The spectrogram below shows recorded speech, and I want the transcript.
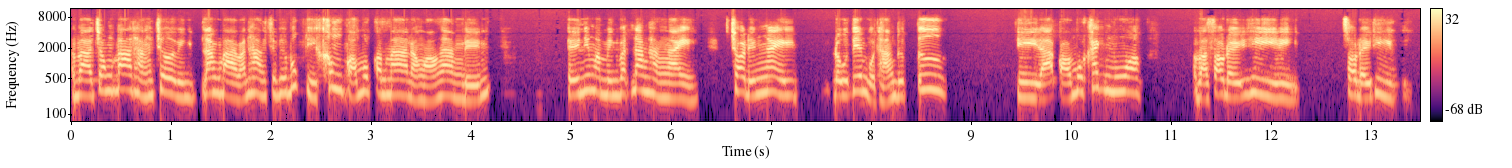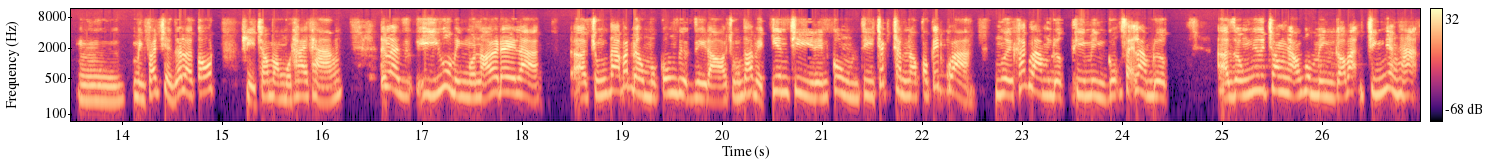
Và trong 3 tháng trời mình đăng bài bán hàng trên Facebook thì không có một con ma nào ngó ngàng đến. Thế nhưng mà mình vẫn đăng hàng ngày. Cho đến ngày đầu tiên của tháng thứ tư thì đã có một khách mua. Và sau đấy thì sau đấy thì um, mình phát triển rất là tốt chỉ trong vòng một hai tháng. Tức là ý của mình muốn nói ở đây là à, chúng ta bắt đầu một công việc gì đó chúng ta phải kiên trì đến cùng thì chắc chắn nó có kết quả. Người khác làm được thì mình cũng sẽ làm được. À, giống như trong nhóm của mình có bạn chính chẳng hạn.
